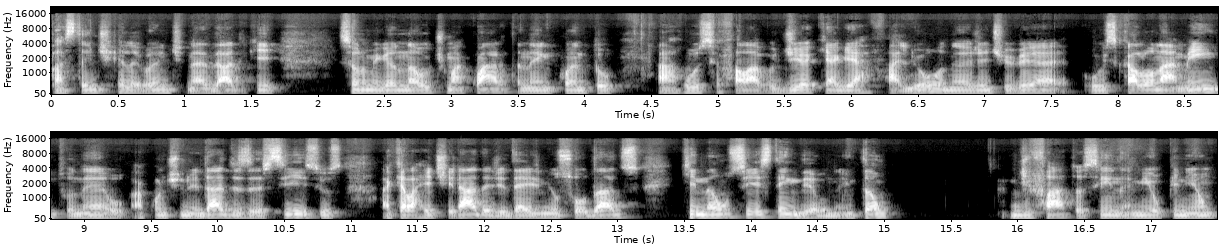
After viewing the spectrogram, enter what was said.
bastante relevante, né? Dado que se eu não me engano, na última quarta, né, enquanto a Rússia falava o dia que a guerra falhou, né, a gente vê é, o escalonamento, né, a continuidade dos exercícios, aquela retirada de 10 mil soldados que não se estendeu. Né? Então, de fato, assim, na né, minha opinião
